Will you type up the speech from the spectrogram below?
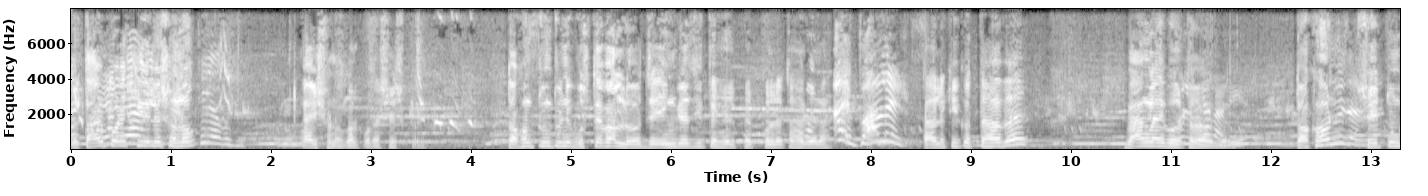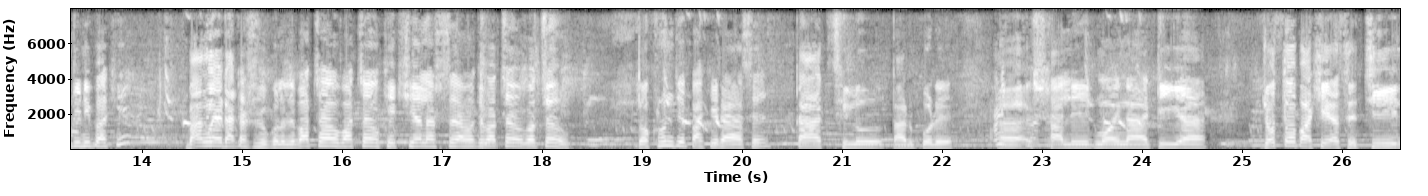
তো তারপরে কি হলো শোনো? এই শোনো গল্পটা শেষ করি। তখন টুনটুনি বুঝতে পারল যে ইংরেজিতে হেল্প হেল্প করলে তো হবে না। তাহলে কি করতে হবে? বাংলায় বলতে হবে। তখন সেই টুনটুনি পাখি বাংলায় ডাকা শুরু করল যে বাচ্চাও বাচ্চাও খেক শিয়াল আসছে আমাকে বাচ্চাও বাচ্চাও তখন যে পাখিরা আছে কাক ছিল তারপরে শালিক ময়না টিয়া যত পাখি আছে চিল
